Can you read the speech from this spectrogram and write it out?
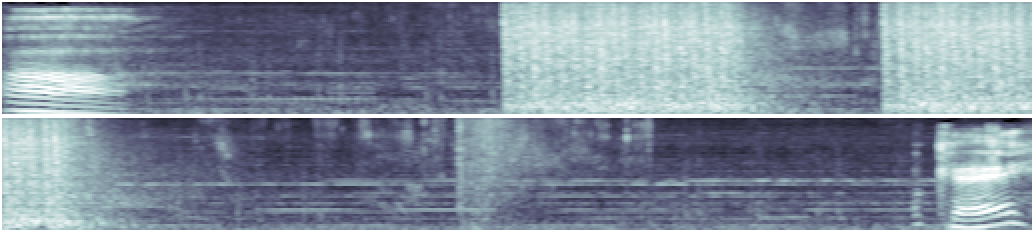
Oh. Okay.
